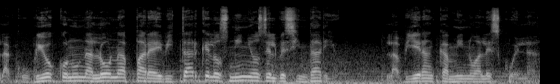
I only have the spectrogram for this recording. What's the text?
la cubrió con una lona para evitar que los niños del vecindario la vieran camino a la escuela.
